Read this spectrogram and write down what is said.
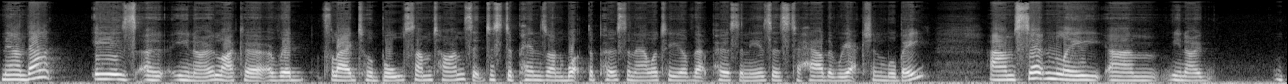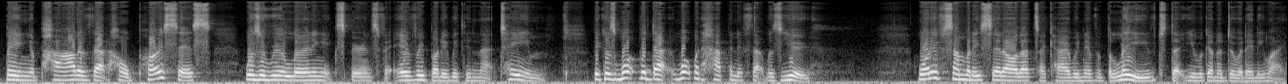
Now that is a, you know like a, a, red flag to a bull sometimes it just depends on what the personality of that person is as to how the reaction will be um, certainly um, you know being a part of that whole process was a real learning experience for everybody within that team. Because what would that what would happen if that was you? What if somebody said, "Oh, that's okay. We never believed that you were going to do it anyway."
